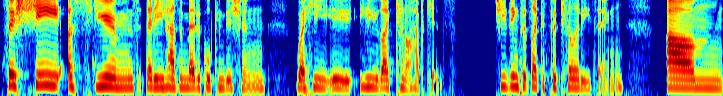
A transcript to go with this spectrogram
So she assumes that he has a medical condition where he he like cannot have kids. She thinks it's like a fertility thing. Um,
